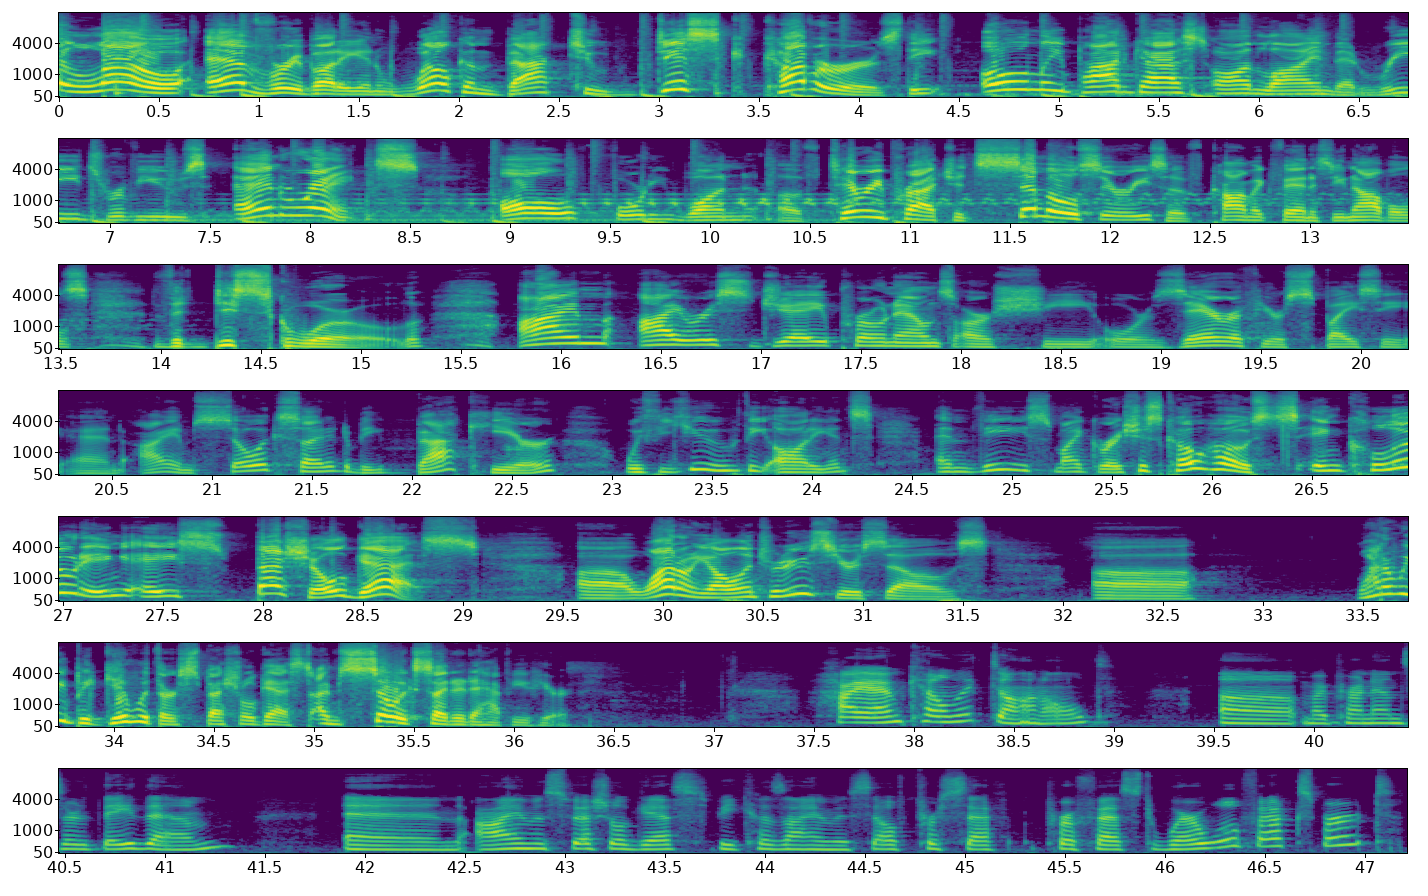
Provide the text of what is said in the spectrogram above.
Hello, everybody, and welcome back to Disc Coverers, the only podcast online that reads, reviews, and ranks all 41 of Terry Pratchett's seminal series of comic fantasy novels, The Discworld. I'm Iris J. Pronouns are she or zer if you're spicy, and I am so excited to be back here with you, the audience, and these, my gracious co hosts, including a special guest. Uh, why don't y'all introduce yourselves? Uh, why don't we begin with our special guest? I'm so excited to have you here. Hi, I'm Kel McDonald. Uh, my pronouns are they, them. And I'm a special guest because I am a self professed werewolf expert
